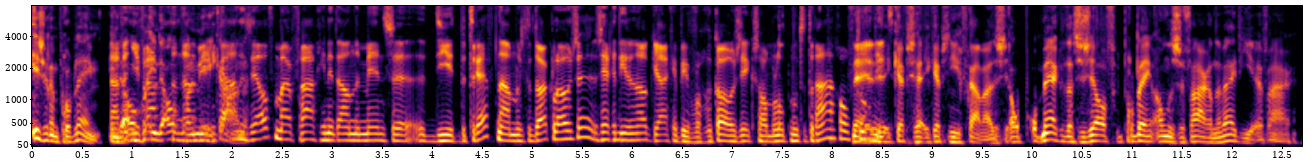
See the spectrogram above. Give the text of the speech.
is er een probleem in nou, de, ogen, in de ogen van de Amerikanen zelf, maar vraag je het aan de mensen die het betreft, namelijk de daklozen, zeggen die dan ook: ja, ik heb hiervoor gekozen, ik zal mijn lot moeten dragen? Of nee, toch niet? Ik, heb ze, ik heb ze niet gevraagd, maar het is op, opmerkelijk dat ze zelf het probleem anders ervaren dan wij het hier ervaren.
